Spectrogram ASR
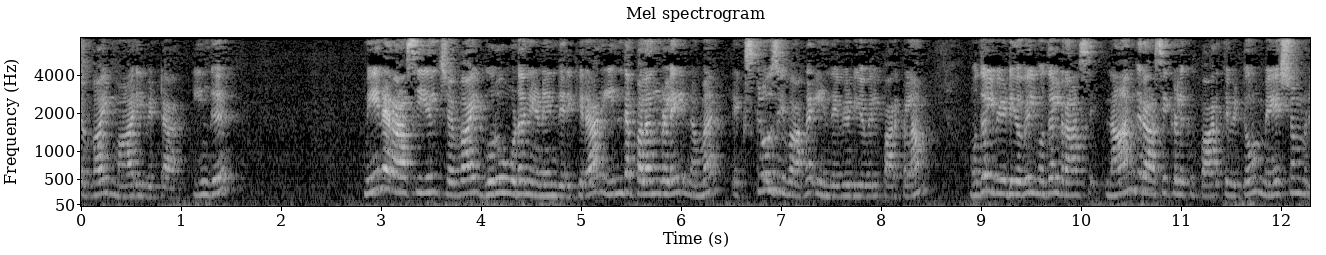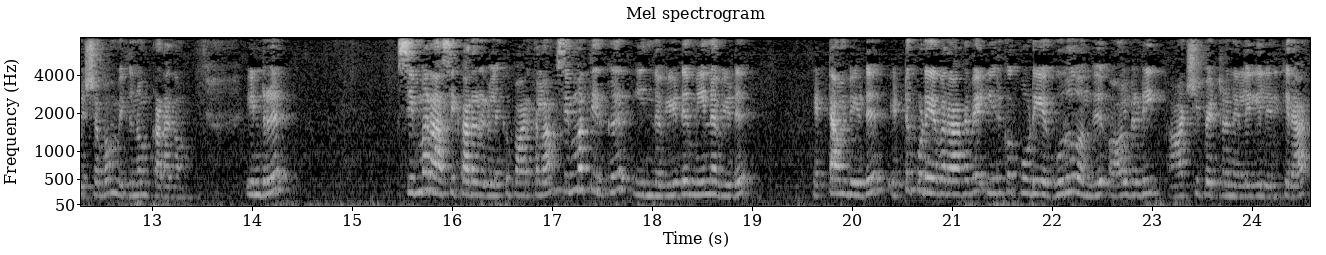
செவ்வாய் மாறிவிட்டார். இங்கு மீன ராசியில் செவ்வாய் குருவுடன் இணைந்திருக்கிறார். இந்த பலன்களை நம்ம எக்ஸ்க்ளூசிவாக இந்த வீடியோவில் பார்க்கலாம். முதல் வீடியோவில் முதல் ராசி நான்கு ராசிகளுக்கு பார்த்து விட்டோம். மேஷம் ரிஷபம் மிதுனம் கடகம். இன்று சிம்ம ராசிக்காரர்களுக்கு பார்க்கலாம். சிம்மத்திற்கு இந்த வீடு மீன வீடு எட்டாம் வீடு எட்டுக்குடையவராகவே இருக்கக்கூடிய குரு அங்கு ஆல்ரெடி ஆட்சி பெற்ற நிலையில் இருக்கிறார்.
